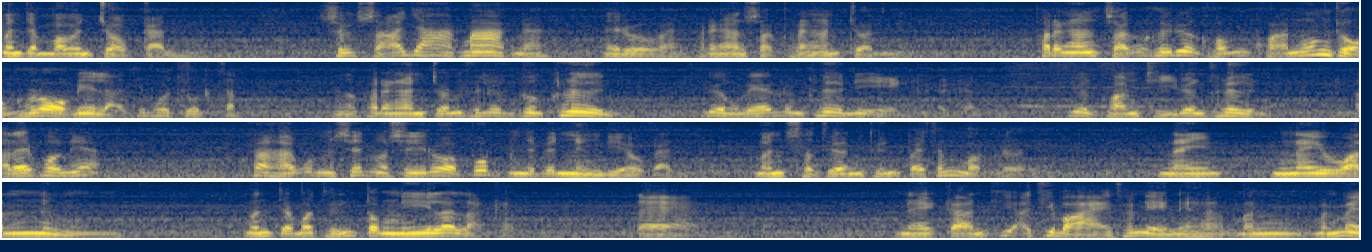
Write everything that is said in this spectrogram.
มันจะมาบรรจบกัน ศึกษายากมากนะในรู้ไว้พลังงานสัตว์พลังงานจนเนี่ยพลังงานสัตว์ก็คือเรื่องของความโน้มถ่วงของโลกนี่แหละที่พูดถึงกันพลังงานจนคือเรื่องเครื่องคลื่น เรื่องเวฟเรื่องคลื่นนี่เองนะครับเรื่องความถี่เรื่องคลื่น อะไรพวกนี้ถ้าหากว่ามันเซตมาซีโร่ปุ๊บมันจะเป็นหนึ่งเดียวกัน มันสะเทือนถึงไปทั้งหมดเลย ในในวันหนึ่ง มันจะมาถึงตรงนี้แล้วล่ะครับ แต่ในการที่อธิบายท่านเองนะฮะมันมันไม่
